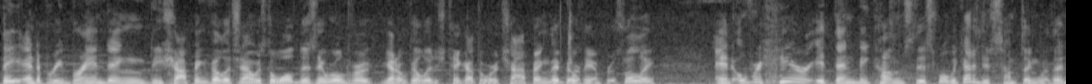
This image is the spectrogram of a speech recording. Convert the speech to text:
They end up rebranding the shopping village now as the Walt Disney World, you know, village. Take out the word shopping. They build the Empress Lily, and over here it then becomes this. Well, we got to do something with it.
